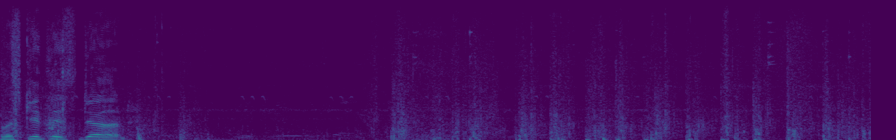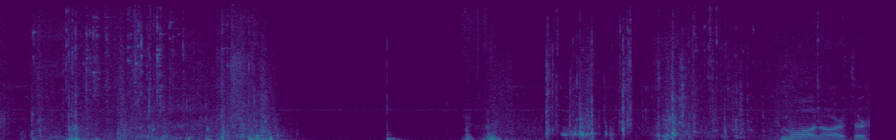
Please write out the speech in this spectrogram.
Let's get this done. Come on, Arthur.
